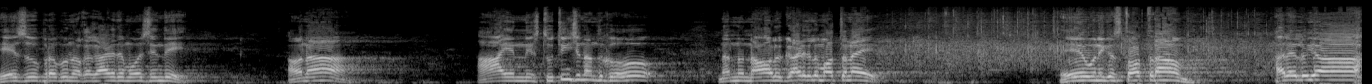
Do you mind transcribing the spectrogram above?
యేసు ప్రభుని ఒక గాడిద మోసింది. అవునా? ఆయన్ని స్తుతించినందుకు నన్ను నాలుగు గాడిదలు మోస్తున్నాయి. దేవునికి స్తోత్రం. హల్లెలూయా.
